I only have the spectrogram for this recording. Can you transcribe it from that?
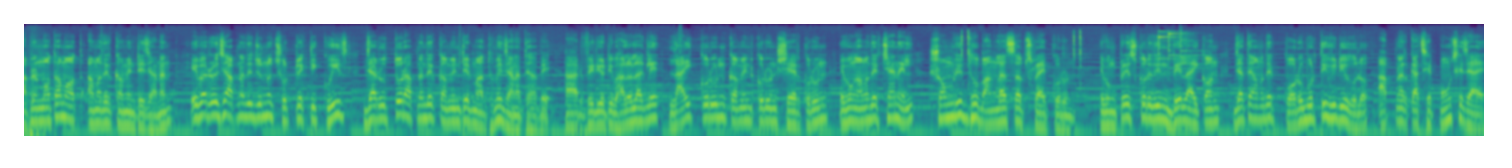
আপনার মতামত আমাদের কমেন্টে জানান। এবার রয়েছে আপনাদের জন্য ছোট্ট একটি কুইজ যার উত্তর আপনাদের কমেন্টের মাধ্যমে জানাতে হবে। আর ভিডিওটি ভালো লাগলে লাইক করুন কমেন্ট করুন শেয়ার করুন এবং আমাদের চ্যানেল সমৃদ্ধ বাংলা সাবস্ক্রাইব করুন এবং প্রেস করে দিন বেল আইকন যাতে আমাদের পরবর্তী ভিডিওগুলো আপনার কাছে পৌঁছে যায়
